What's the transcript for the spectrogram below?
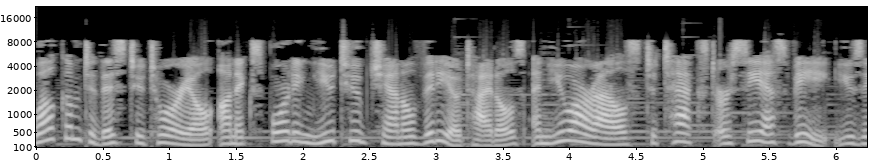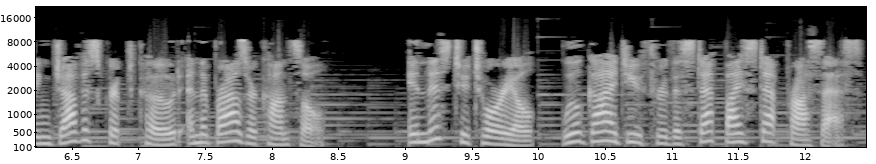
Welcome to this tutorial on exporting YouTube channel video titles and URLs to text or CSV using JavaScript code and the browser console. In this tutorial, we'll guide you through the step-by-step process.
